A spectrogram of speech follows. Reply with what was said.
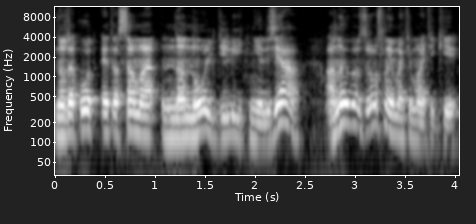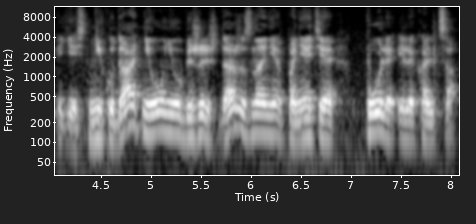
Но так вот, это самое на ноль делить нельзя, оно и во взрослой математике есть. Никуда от него не убежишь, даже знание понятия поля или кольца.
